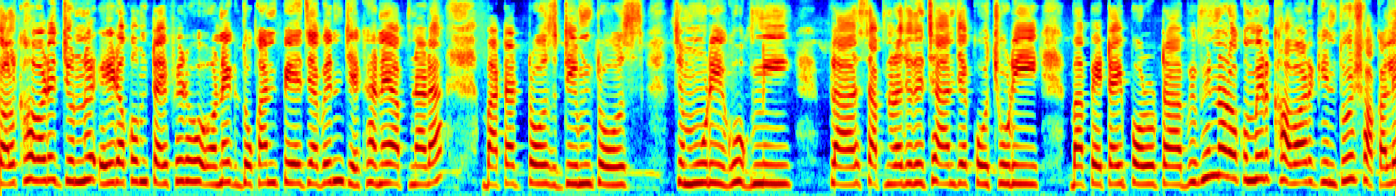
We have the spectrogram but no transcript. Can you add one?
জলখাবারের জন্য এই রকম টাইপের অনেক দোকান পেয়ে যাবেন, যেখানে আপনারা বাটার টোস্ট ডিম টোস্ট মুড়ি, ঘুগনি প্লাস আপনারা যদি চান যে কচুরি বা পেটাই পরোটা বিভিন্ন রকমের খাবার কিন্তু সকালে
